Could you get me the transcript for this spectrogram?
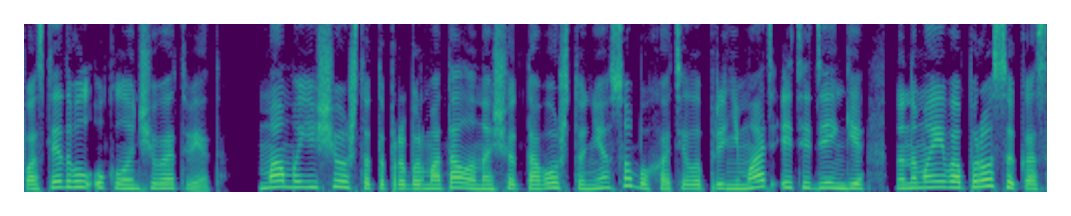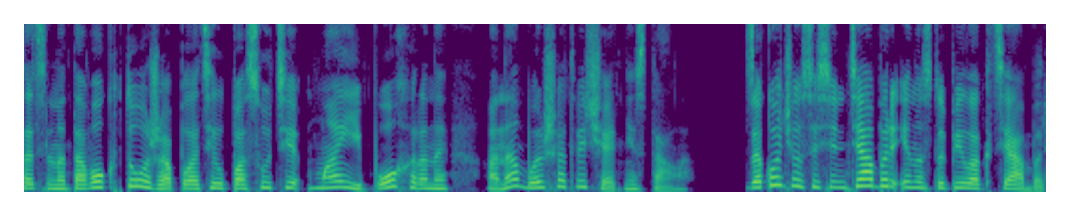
Последовал уклончивый ответ. Мама еще что-то пробормотала насчет того, что не особо хотела принимать эти деньги, но на мои вопросы касательно того, кто же оплатил, по сути, мои похороны, она больше отвечать не стала. Закончился сентябрь и наступил октябрь.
